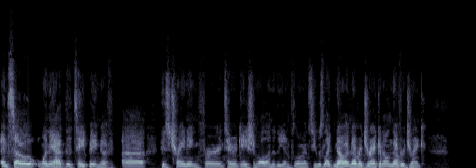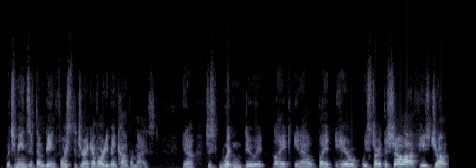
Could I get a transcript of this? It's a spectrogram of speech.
and so when they had the taping of uh, his training for interrogation while under the influence, he was like, "No, I've never drank and I'll never drink," which means if I'm being forced to drink, I've already been compromised you know, just wouldn't do it. Like, you know, but here we start the show off. He's drunk,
